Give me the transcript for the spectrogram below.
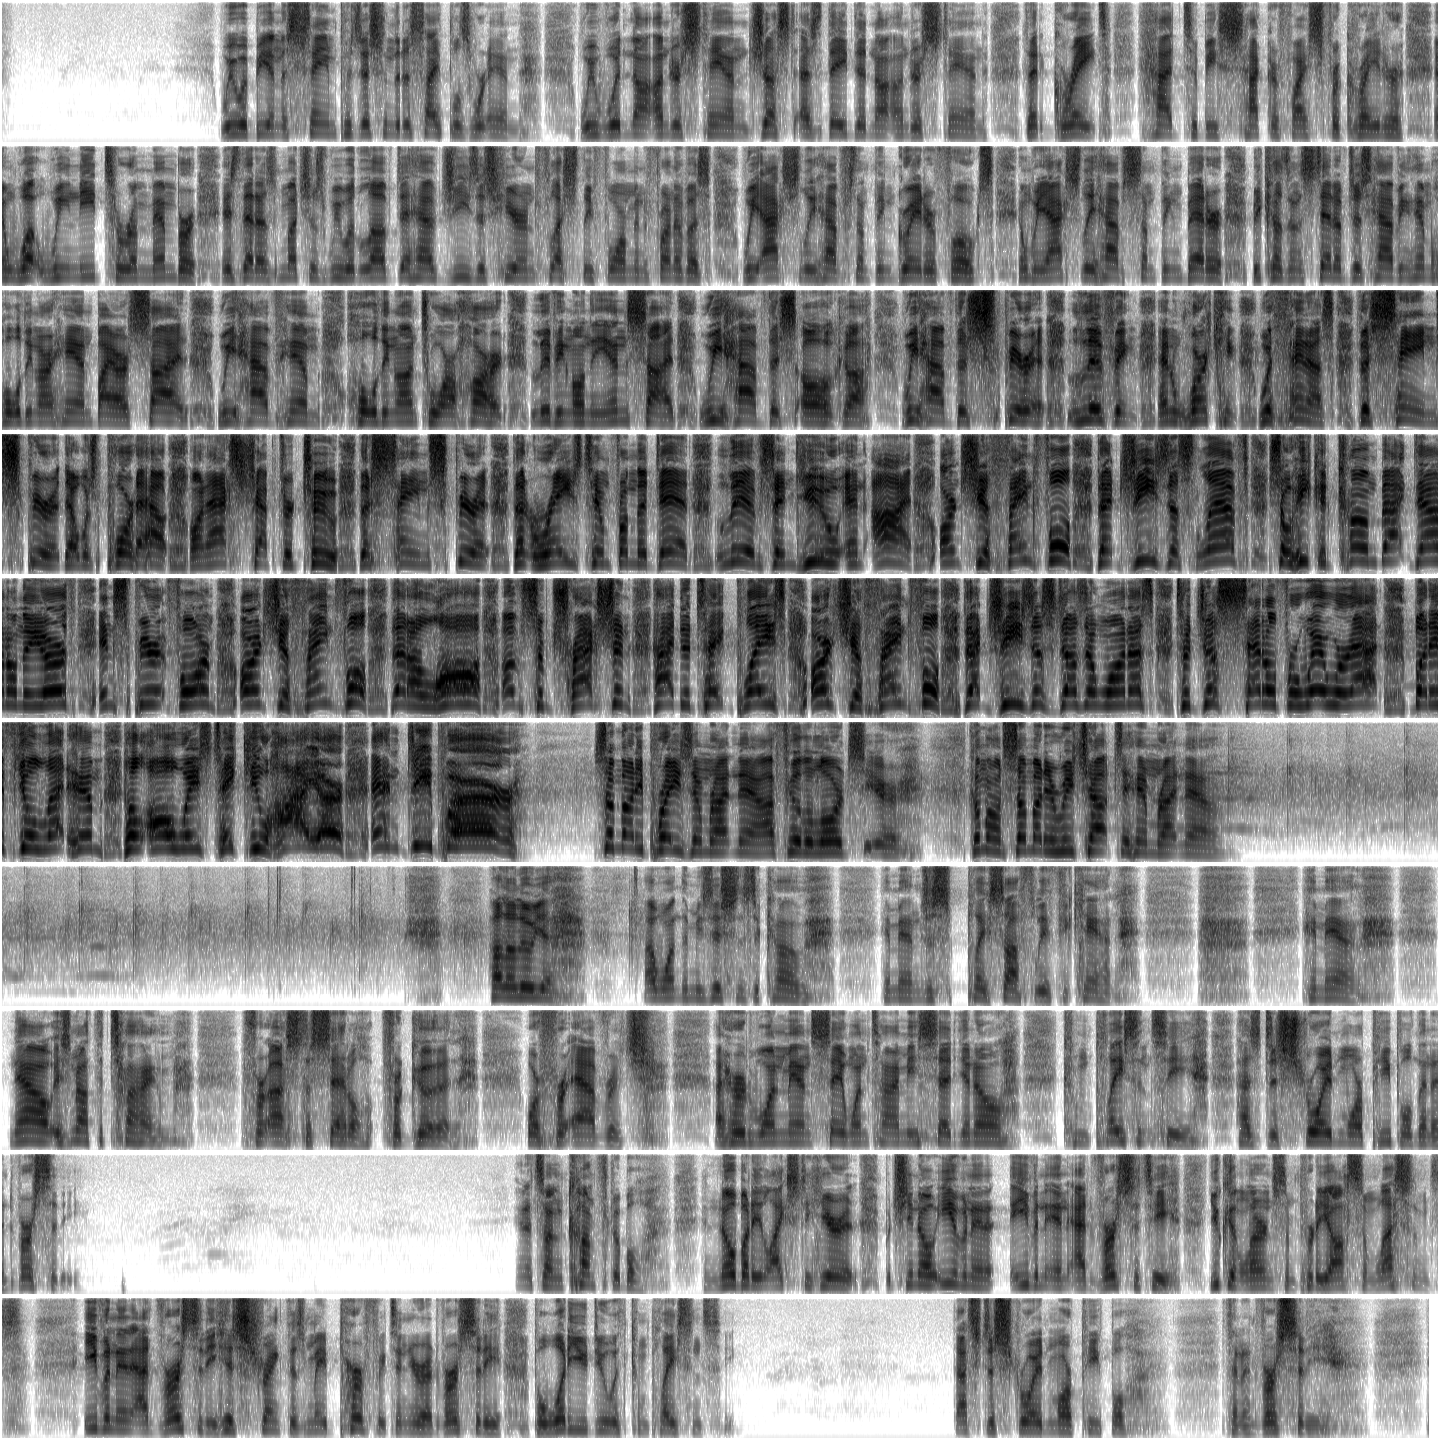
We would be in the same position the disciples were in. We would not understand, just as they did not understand, that great had to be sacrificed for greater. And what we need to remember is that as much as we would love to have Jesus here in fleshly form in front of us, we actually have something greater, folks. And we actually have something better because instead of just having Him holding our hand by our side, we have Him holding onto our heart, living on the inside. We have this, oh God, we have the Spirit living and working within us the same Spirit that was poured out on Acts chapter 2, the same Spirit that raised him from the dead lives in you and I. Aren't you thankful that Jesus left so he could come back down on the earth in spirit form? Aren't you thankful that a law of subtraction had to take place? Aren't you thankful that Jesus doesn't want us to just settle for where we're at, but if you'll let him, he'll always take you higher and deeper? Somebody praise him right now. I feel the Lord's here. Come on, somebody reach out to him right now. Hallelujah. I want the musicians to come. Amen. Just play softly if you can. Amen. Now is not the time for us to settle for good or for average. I heard one man say one time, he said, You know, complacency has destroyed more people than adversity. And it's uncomfortable and nobody likes to hear it. But you know even in even in adversity you can learn some pretty awesome lessons. Even in adversity his strength is made perfect in your adversity but what do you do with complacency? That's destroyed more people than adversity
